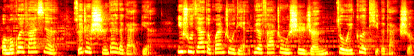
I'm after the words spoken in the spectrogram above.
我们会发现，随着时代的改变，艺术家的关注点越发重视人作为个体的感受。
